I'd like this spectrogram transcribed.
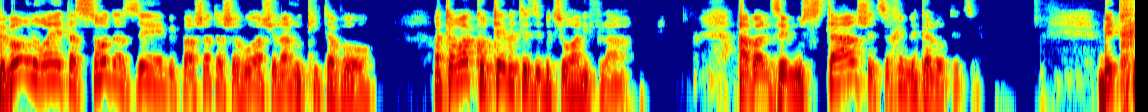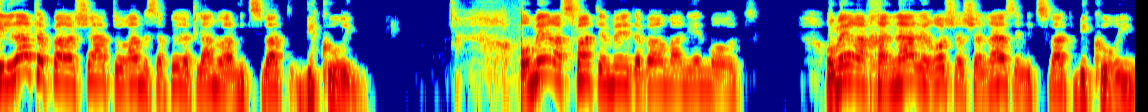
ובואו נראה את הסוד הזה בפרשת השבוע שלנו כי תבוא. התורה כותבת את זה בצורה נפלאה. אבל זה מוסתר שצריכים לגלות את זה. בתחילת הפרשה התורה מספרת לנו על מצוות ביקורים. אומר השפת אמת דבר מעניין מאוד. אומר הכנה לראש השנה זה מצוות ביקורים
